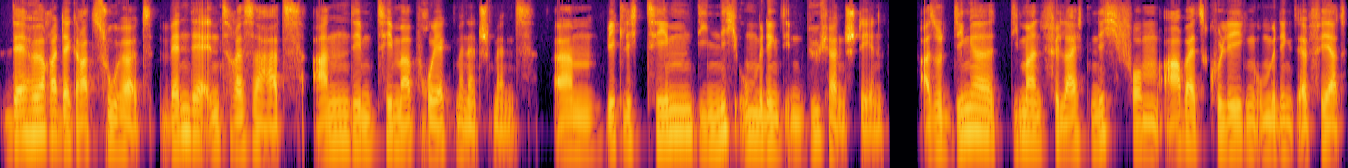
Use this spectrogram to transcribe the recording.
Der Hörer, der gerade zuhört, wenn der Interesse hat an dem Thema Projektmanagement, ähm, wirklich Themen, die nicht unbedingt in Büchern stehen, also Dinge, die man vielleicht nicht vom Arbeitskollegen unbedingt erfährt,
